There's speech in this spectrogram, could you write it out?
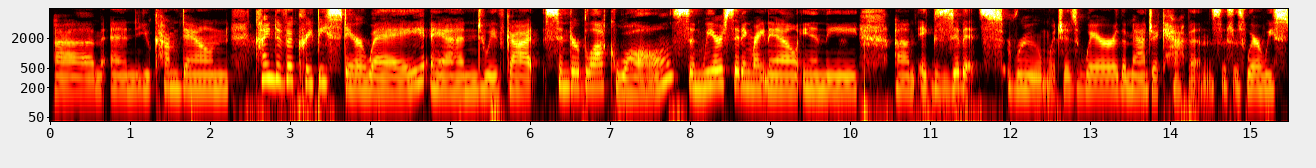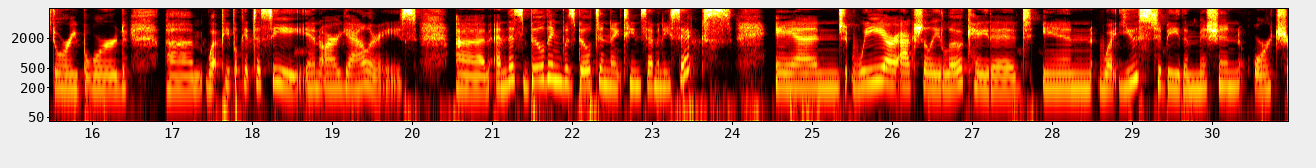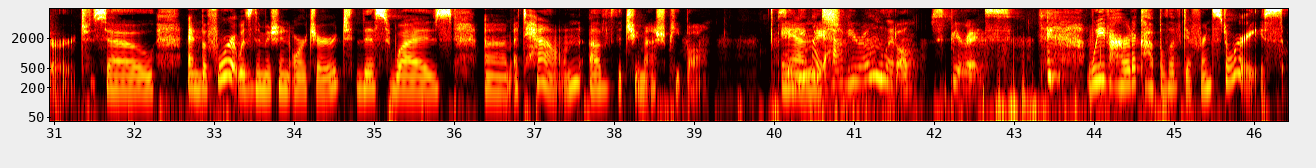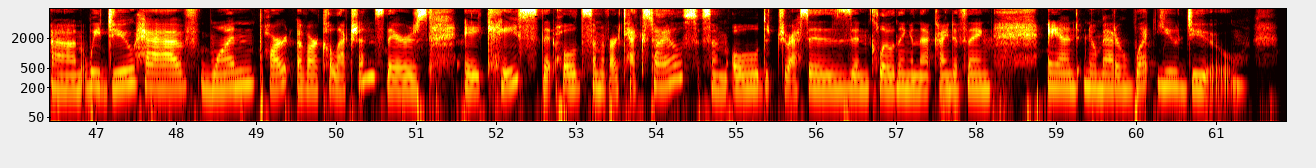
um, and you come down kind of a creepy stairway, and we've got cinder block walls, and we are sitting right now in the um, exhibits room, which is where the magic happens. This is where we storyboard um, what people get to see in our galleries, um, and this building was built in 1976. And we are actually located in what used to be the Mission Orchard. So, and before it was the Mission Orchard, this was um, a town of the Chumash people. So and you might have your own little spirits. We've heard a couple of different stories. Um, we do have one part of our collections. There's a case that holds some of our textiles, some old dresses and clothing and that kind of thing. And no matter what you do,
